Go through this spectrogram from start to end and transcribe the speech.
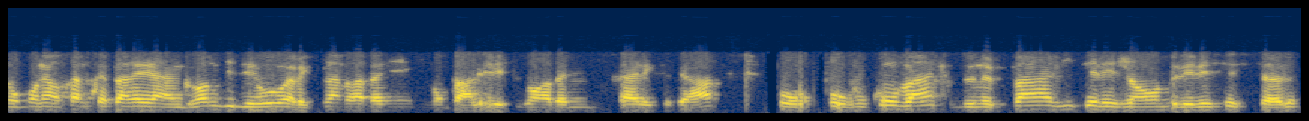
Donc on est en train de préparer une grande vidéo avec plein de rabbinines qui vont parler, les plus grands rabbinines d'Israël, etc. Pour, pour vous convaincre de ne pas inviter les gens, de les laisser seuls.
